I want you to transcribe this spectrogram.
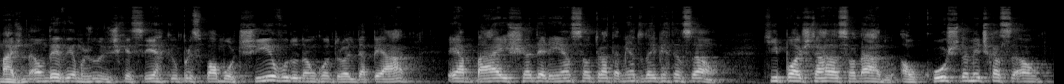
Mas não devemos nos esquecer que o principal motivo do não controle da PA é a baixa aderência ao tratamento da hipertensão, que pode estar relacionado ao custo da medicação,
